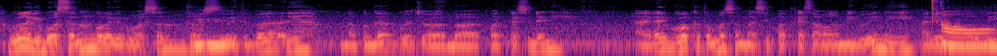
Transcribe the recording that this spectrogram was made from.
Gue lagi bosen, gue lagi bosen, terus tiba-tiba ya kenapa enggak gue coba bawa podcast deh nih. Akhirnya gue ketemu sama si podcast awal minggu ini, Adi Oh, Kobi.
